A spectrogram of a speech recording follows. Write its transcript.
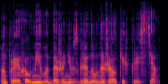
Он проехал мимо, даже не взглянув на жалких крестьян.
